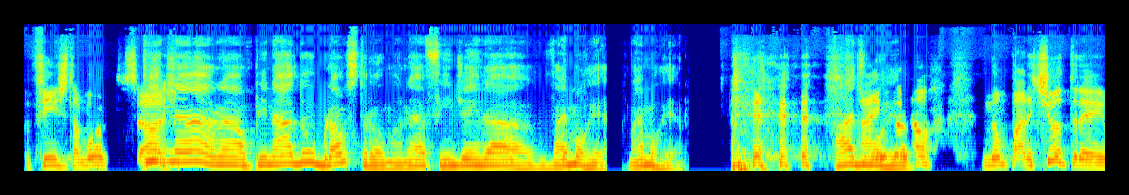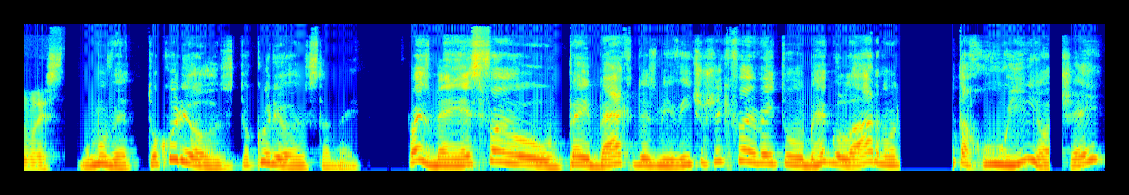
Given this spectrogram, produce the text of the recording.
O Find tá morto? Você acha? Não, não, pinado o Braun Strowman, né? Find ainda vai morrer, vai morrer. Há de morrer. não, não partiu o trem, mas Vamos ver. Tô curioso, tô curioso também. Pois bem, esse foi o Payback 2020. Eu achei que foi um evento regular, não tá ruim, eu achei.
